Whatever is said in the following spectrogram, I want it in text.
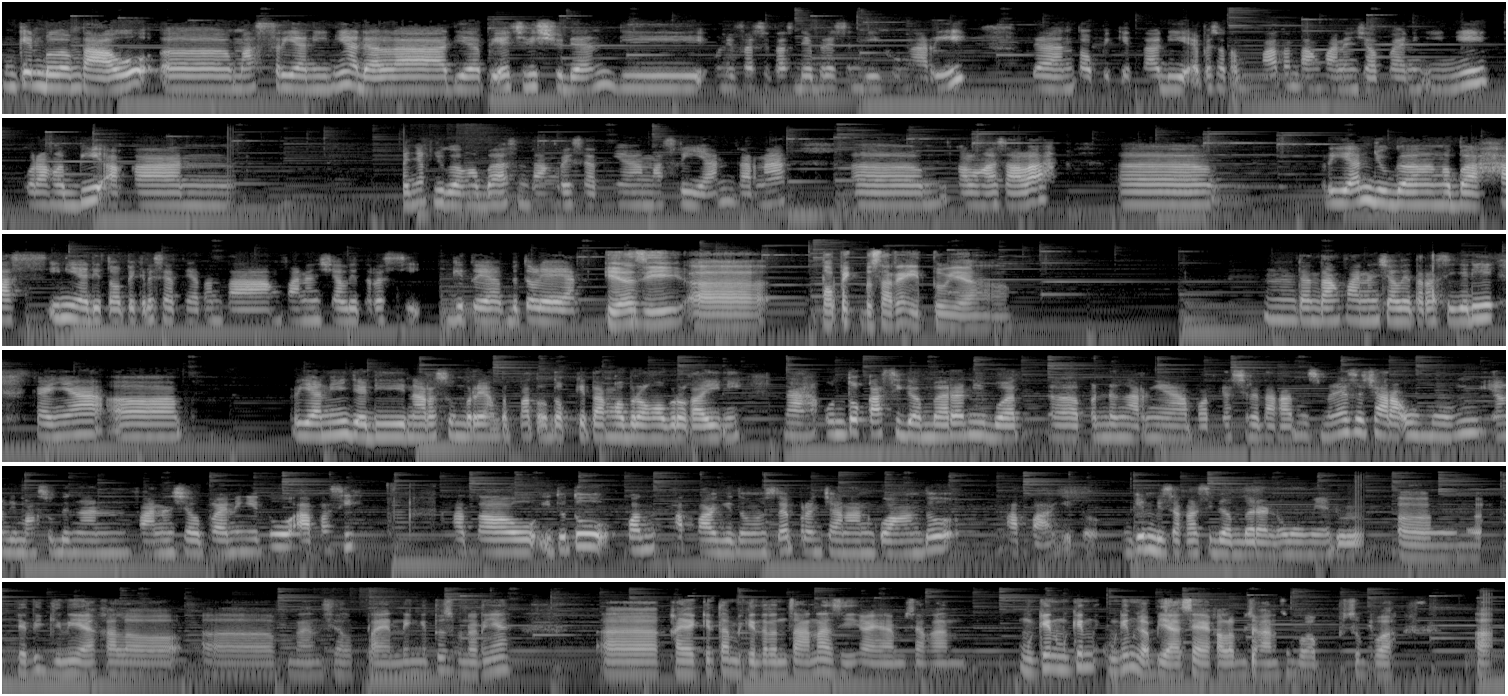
mungkin belum tahu, uh, Mas Rian ini adalah dia PhD student di Universitas Debrecen di Hungari dan topik kita di episode 4 tentang financial planning ini kurang lebih akan banyak juga ngebahas tentang risetnya Mas Rian. Karena um, kalau nggak salah um, Rian juga ngebahas ini ya di topik risetnya tentang financial literacy. Gitu ya betul ya Yan? Iya sih uh, topik besarnya itu ya. Hmm, tentang financial literacy. Jadi kayaknya uh, Riani jadi narasumber yang tepat untuk kita ngobrol-ngobrol kali ini. Nah, untuk kasih gambaran nih buat uh, pendengarnya podcast cerita kami, sebenarnya secara umum yang dimaksud dengan financial planning itu apa sih? Atau itu tuh apa gitu? Maksudnya perencanaan keuangan tuh apa gitu? Mungkin bisa kasih gambaran umumnya dulu. Uh, jadi gini ya kalau uh, financial planning itu sebenarnya uh, kayak kita bikin rencana sih kayak misalkan mungkin mungkin mungkin nggak biasa ya kalau misalkan sebuah sebuah uh,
